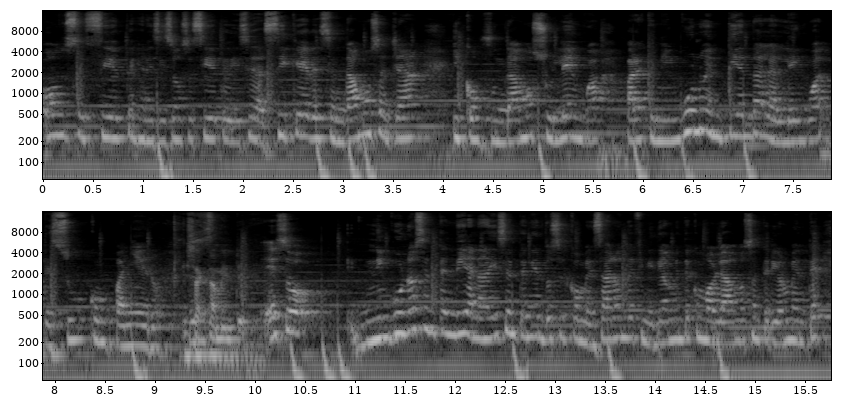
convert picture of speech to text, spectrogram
11.7, Génesis 11.7 dice, así que descendamos allá y confundamos su lengua para que ninguno entienda la lengua de su compañero. Exactamente. eso ninguno se entendía, nadie se entendía, entonces comenzaron definitivamente, como hablábamos anteriormente,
